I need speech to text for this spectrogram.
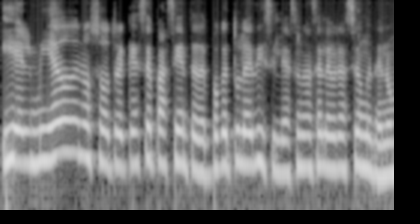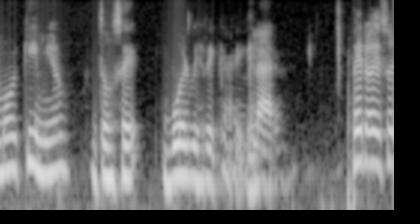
Y el miedo de nosotros es que ese paciente, después que tú le dices y le haces una celebración de no more quimio, entonces vuelve y recaiga. Claro. Pero eso,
